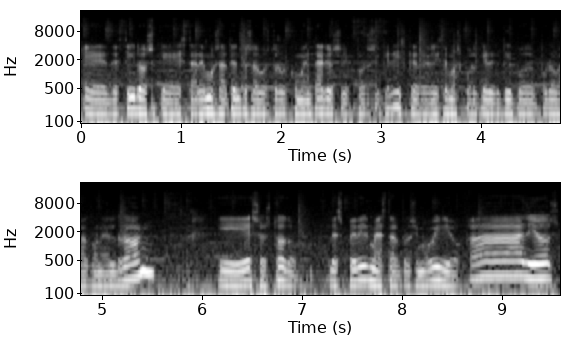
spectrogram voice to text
deciros que estaremos atentos a vuestros comentarios y por si queréis que realicemos cualquier tipo de prueba con el dron y eso es todo. Despedirme hasta el próximo vídeo. Adiós.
